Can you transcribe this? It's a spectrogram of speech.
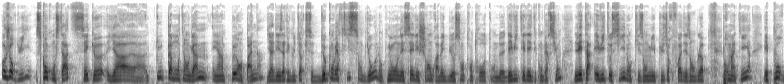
Aujourd'hui, ce qu'on constate, c'est que il y a toute la montée en gamme est un peu en panne. Il y a des agriculteurs qui se déconvertissent en bio. Donc nous, on essaie les chambres avec Biocentre entre autres d'éviter les déconversions. L'État évite aussi, donc ils ont mis plusieurs fois des enveloppes pour maintenir et pour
